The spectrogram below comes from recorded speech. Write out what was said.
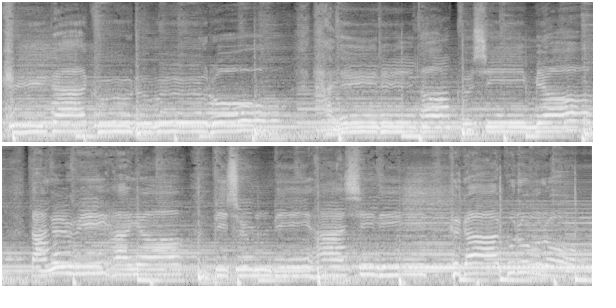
그가 구름으로 하늘을 덮으시며 땅을 위하여 비준비하시니 그가 구름으로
